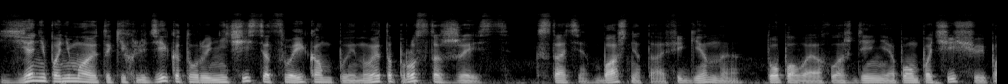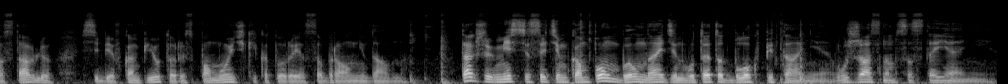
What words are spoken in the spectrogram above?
Я не понимаю таких людей, которые не чистят свои компы, но это просто жесть. Кстати, башня-то офигенная, топовое охлаждение. Я, по-моему, почищу и поставлю себе в компьютер из помоечки, который я собрал недавно. Также вместе с этим компом был найден вот этот блок питания в ужасном состоянии.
